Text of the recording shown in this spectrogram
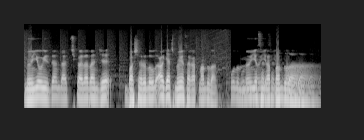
Mönye o yüzden Belçika'da bence başarılı olur. Aa geç Mönye sakatlandı lan. Oğlum Mönye sakatlandı lan. Ayrılık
